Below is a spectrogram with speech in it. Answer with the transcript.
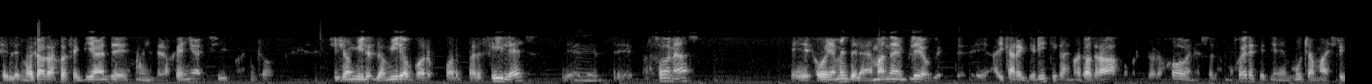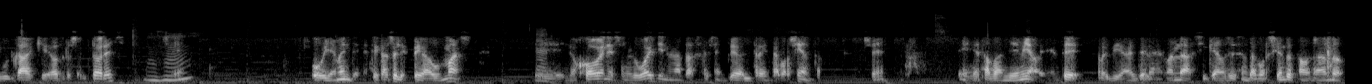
el mercado de trabajo efectivamente es muy heterogéneo. Si, por ejemplo, si yo miro- lo miro por, por perfiles de, de- de personas, eh, obviamente la demanda de empleo, que, eh, hay características del mercado de trabajo, por ejemplo, los jóvenes o las mujeres que tienen muchas más dificultades que otros sectores. Obviamente, en este caso les pega aún más. Claro. Eh, los jóvenes en Uruguay tienen una tasa de desempleo del 30%. ¿sí? En esta pandemia, obviamente, prácticamente la demanda, si queda un 60%, estamos hablando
